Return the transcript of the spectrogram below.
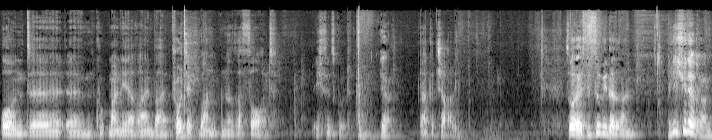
und äh, ähm, guckt mal näher rein bei Project One Another Thought. Ich finde es gut. Ja. Danke, Charlie. So, jetzt bist du wieder dran. Bin ich wieder dran.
